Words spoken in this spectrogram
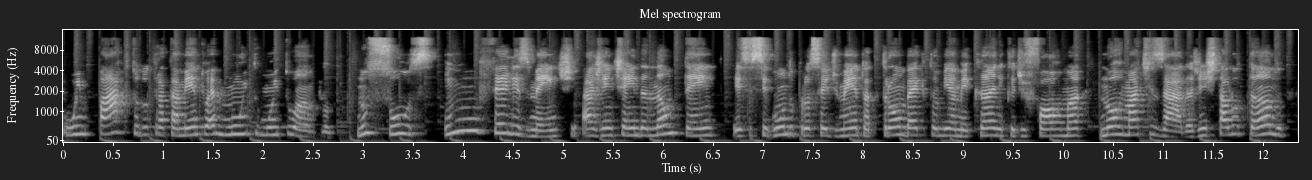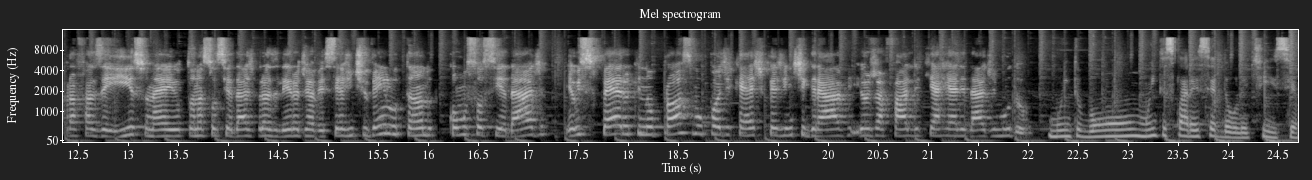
o impacto do tratamento é muito, muito amplo. No SUS, infelizmente, a gente ainda não tem esse segundo procedimento, a trombectomia mecânica, de forma normatizada. A gente está lutando para fazer isso, né? Eu estou na Sociedade Brasileira de AVC, a gente vem lutando como sociedade. Eu espero que no próximo podcast que a gente grave eu já fale que a realidade mudou. Muito bom, muito esclarecedor, Letícia.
